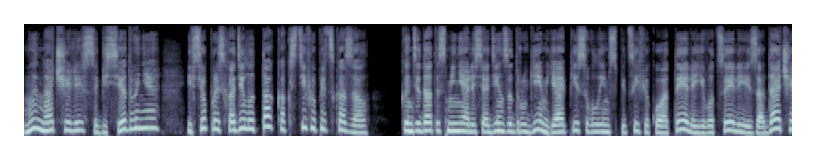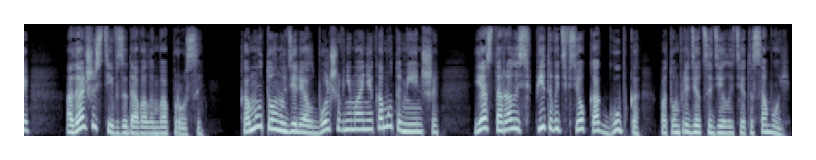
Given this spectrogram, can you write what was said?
Мы начали собеседование, и все происходило так, как Стив и предсказал — Кандидаты сменялись один за другим, я описывала им специфику отеля, его цели и задачи, а дальше Стив задавал им вопросы. Кому-то он уделял больше внимания, кому-то меньше. Я старалась впитывать все как губка, потом придется делать это самой.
